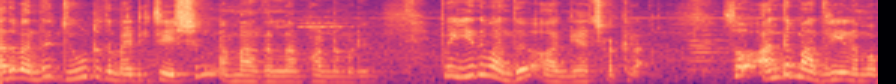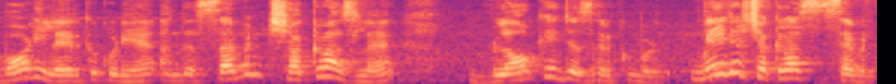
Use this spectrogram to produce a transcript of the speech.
அது வந்து டியூ டு த மெடிடேஷன் நம்ம அதெல்லாம் பண்ண முடியும். இப்போ இது வந்து ஆக்யா சக்ரா. ஸோ அந்த மாதிரி நம்ம பாடியில் இருக்கக்கூடிய அந்த செவன் சக்ராஸில் பிளாக்கேஜஸ் இருக்கும் பொழுது மேஜர் சக்ராஸ் செவன்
